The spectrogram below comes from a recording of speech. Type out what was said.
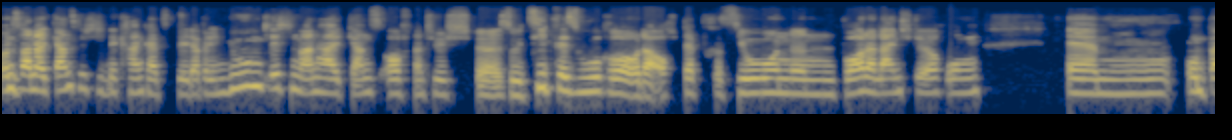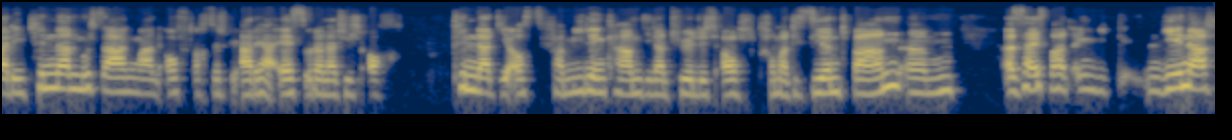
und es waren halt ganz verschiedene Krankheitsbilder. Bei den Jugendlichen waren halt ganz oft natürlich äh, Suizidversuche oder auch Depressionen, Borderline-Störungen. Ähm, und bei den Kindern, muss ich sagen, waren oft auch zum Beispiel ADHS oder natürlich auch Kinder, die aus Familien kamen, die natürlich auch traumatisierend waren. Ähm, also das heißt, man hat irgendwie je nach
